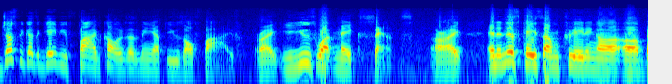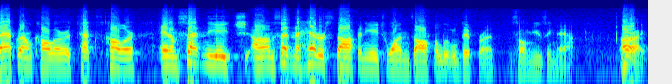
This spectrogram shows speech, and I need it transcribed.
just because it gave you five colors doesn't mean you have to use all five, right? You use what makes sense, all right? And in this case, I'm creating a, a background color, a text color, and I'm setting the H, I'm setting the header stuff and the H1s off a little different, so I'm using that. All right,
